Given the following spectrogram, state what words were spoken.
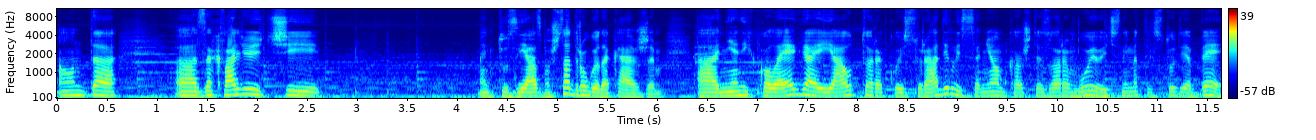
Onda, a, zahvaljujući entuzijazmu, šta drugo da kažem, a, njenih kolega i autora koji su radili sa njom, kao što je Zoran Vujović, snimatelj studija B,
